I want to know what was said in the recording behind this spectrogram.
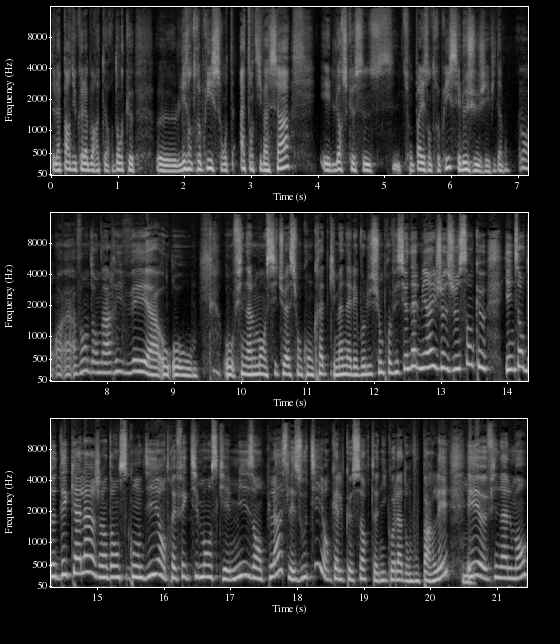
de la part du collaborateur. Donc les entreprises sont attentives à ça et lorsque ce ne sont pas les entreprises, c'est le juge évidemment. Bon, avant d'en arriver à, au, au, finalement aux situations concrètes qui mènent à l'évolution professionnelle, Mireille, je, je sens qu'il y a une sorte de décalage hein, dans ce qu'on dit entre effectivement ce qui est mis en place, les outils en quelque sorte, Nicolas, dont vous parlez, et euh, finalement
